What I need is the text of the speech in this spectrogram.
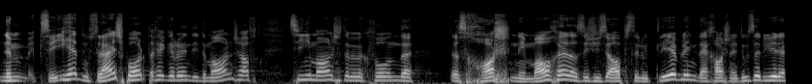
nicht mehr gesehen hat, aus rein sportlichen Gründen in der Mannschaft. Seine Mannschaft hat aber gefunden, das kannst du nicht machen, das ist unser absoluter Liebling, den kannst du nicht rausrühren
